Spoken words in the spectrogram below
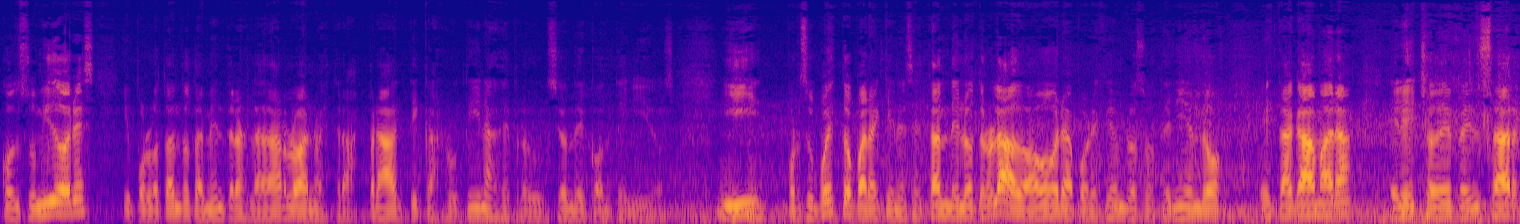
consumidores y por lo tanto también trasladarlo a nuestras prácticas, rutinas de producción de contenidos. Y por supuesto para quienes están del otro lado, ahora por ejemplo sosteniendo esta cámara, el hecho de pensar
